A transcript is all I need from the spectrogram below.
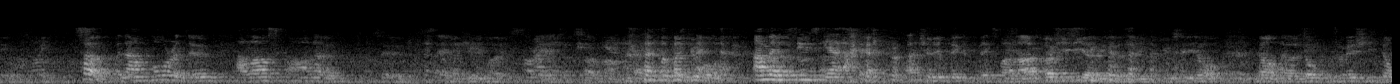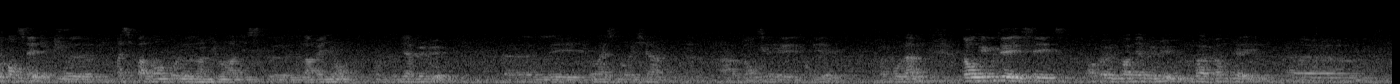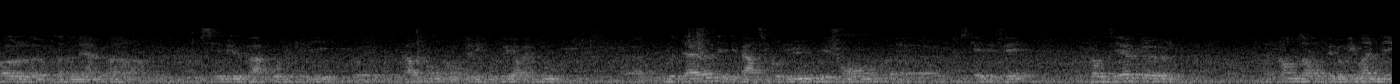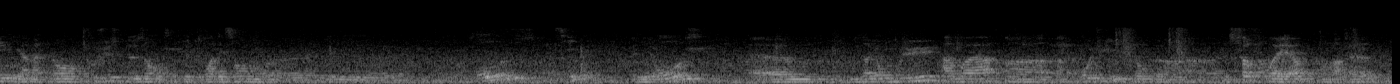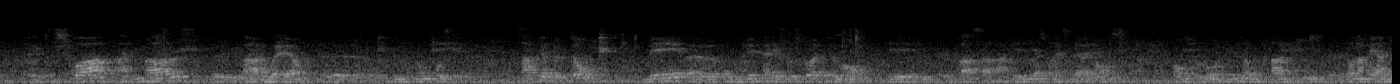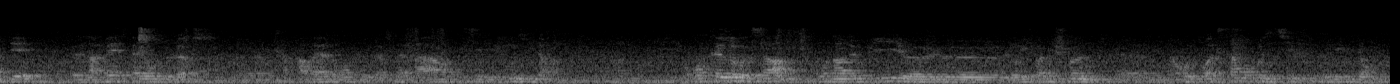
feel free. So, without more ado, I'll ask Arnaud to say a few words. Sorry it took so long. Thank you both. I'm enthusiastic. Actually, it makes my life quite easy avec les amis. Non, donc je vais shifter en français, euh, principalement pour nos amis journalistes de La Réunion. Donc bienvenue. Euh, mauriciens à Autant, c'est pas de problème. Donc écoutez, c'est encore une fois bienvenue. Welcome Kelly. Euh, Paul vous a donné un peu un, le parcours de Kelly. L'occasion de découvrir avec nous l'hôtel, les parties communes, les chambres, euh, tout ce qui a été fait. Je dois vous dire que euh, quand nous avons fait le rebranding il y a maintenant tout juste deux ans, c'était le 3 décembre euh, 2011, merci, 2011, euh, nous avions voulu avoir un, produit, donc un, software, on l'appelle, euh, qui soit à l'image du hardware que nous voulons poser. Ça a pris un peu de temps, mais euh, on voulait faire les choses correctement et euh, grâce à Kelly à son expérience, je pense qu'aujourd'hui nous avons traduit euh, dans la réalité la vraie de Lux à travers donc Lux Melmar, c'est des choses. Est très heureux de ça. On a depuis le, le refurbishment un retour extrêmement positif des clients.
